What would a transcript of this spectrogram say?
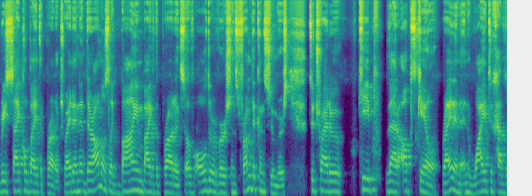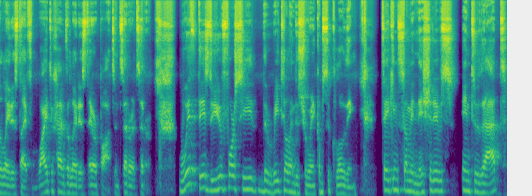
recycle back the products, right? And they're almost like buying back the products of older versions from the consumers to try to keep that upscale, right? And, and why to have the latest iPhone, why to have the latest AirPods, et cetera, et cetera. With this, do you foresee the retail industry when it comes to clothing taking some initiatives into that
